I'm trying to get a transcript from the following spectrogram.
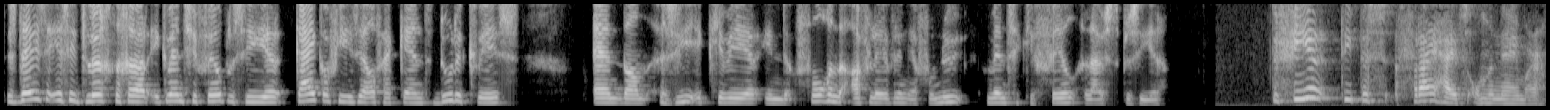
Dus deze is iets luchtiger. Ik wens je veel plezier. Kijk of je jezelf herkent. Doe de quiz. En dan zie ik je weer in de volgende aflevering. En voor nu wens ik je veel luisterplezier. De vier types vrijheidsondernemer.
